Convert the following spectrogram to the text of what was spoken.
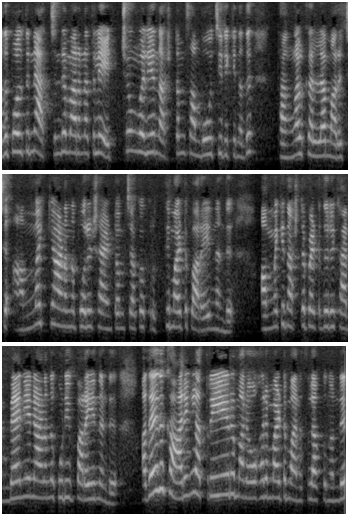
അതുപോലെ തന്നെ അച്ഛന്റെ മരണത്തിലെ ഏറ്റവും വലിയ നഷ്ടം സംഭവിച്ചിരിക്കുന്നത് തങ്ങൾക്കല്ല മറിച്ച് അമ്മയ്ക്കാണെന്ന് പോലും ഷൈൻ ടോം ചാക്കോ കൃത്യമായിട്ട് പറയുന്നുണ്ട്. അമ്മയ്ക്ക് നഷ്ടപ്പെട്ടത് ഒരു കമ്പാനിയൻ ആണെന്ന് കൂടി പറയുന്നുണ്ട്. അതായത് കാര്യങ്ങൾ അത്രയേറെ മനോഹരമായിട്ട് മനസ്സിലാക്കുന്നുണ്ട്.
